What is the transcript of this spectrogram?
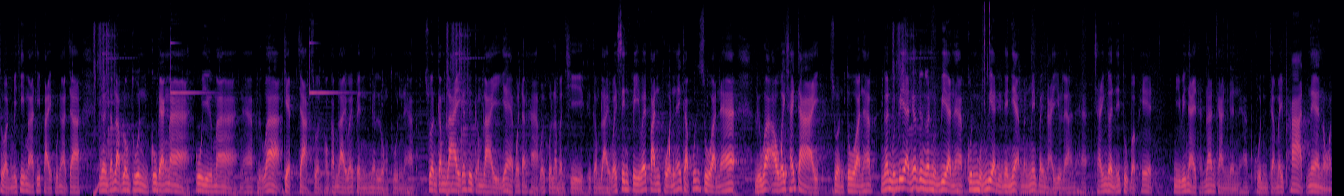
ส่วนมีที่มาที่ไปคุณอาจจะเงินสำหรับลงทุน กู้แบงก์มา กู้ยืมมานะครับหรือว่าเก็บจากส่วนของกำไรไว้เป็นเงินลงทุนนะครับ ส่วนกำไรก็คือกำไรแยกไว้ต่างหากไว้คนละบัญชี คือกำไรไว้สิ้นปีไว้ปันผลให้กับหุ้นส่วนนะฮะหรือว่าเอาไว้ใช้จ่ายส่วนตัวนะครับเงินหมุนเวียนก็คือเงินหมุนเวียนนะครับคุณหมุนเวียนอยู่ในเนี้ยมันไม่ไปไหนอยู่แล้วนะฮะใช้เงินที่ถูกประเภทมีวินัยทางด้านการเงินนะครับ คุณจะไม่พลาดแน่นอน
